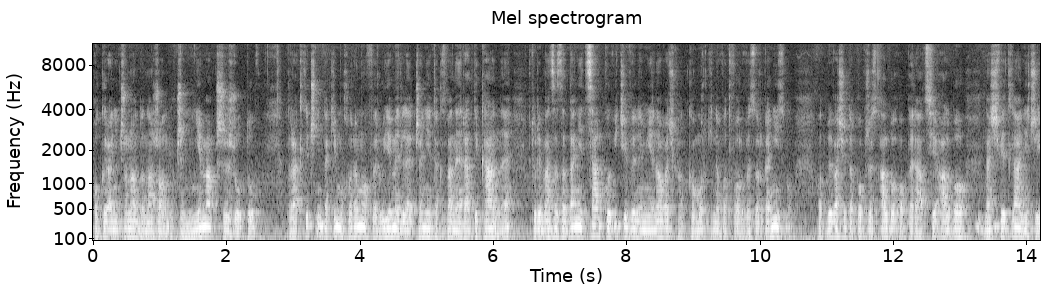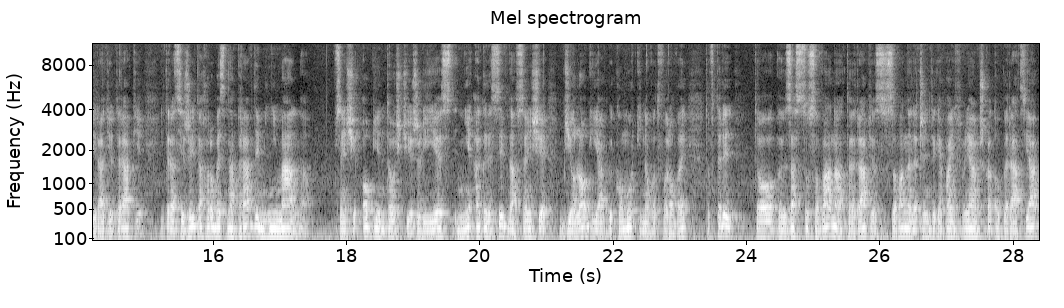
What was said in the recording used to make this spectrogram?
ograniczona do narządu, czyli nie ma przerzutów, praktycznie takiemu choremu oferujemy leczenie tak zwane radykalne, które ma za zadanie całkowicie wyeliminować komórki nowotworowe z organizmu. Odbywa się to poprzez albo operację, albo naświetlanie, czyli radioterapię. I teraz, jeżeli ta choroba jest naprawdę minimalna, w sensie objętości, jeżeli jest nieagresywna w sensie biologii jakby komórki nowotworowej, to wtedy to zastosowana terapia, zastosowane leczenie, tak jak Pani wspomniała, na przykład operacja,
